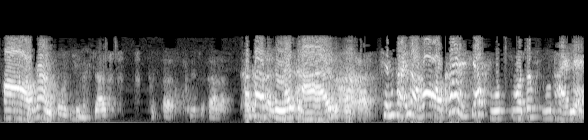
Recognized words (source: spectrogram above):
好，那父亲家呃呃，看看佛台佛台，请台长帮我看一下佛我的佛台嘞，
